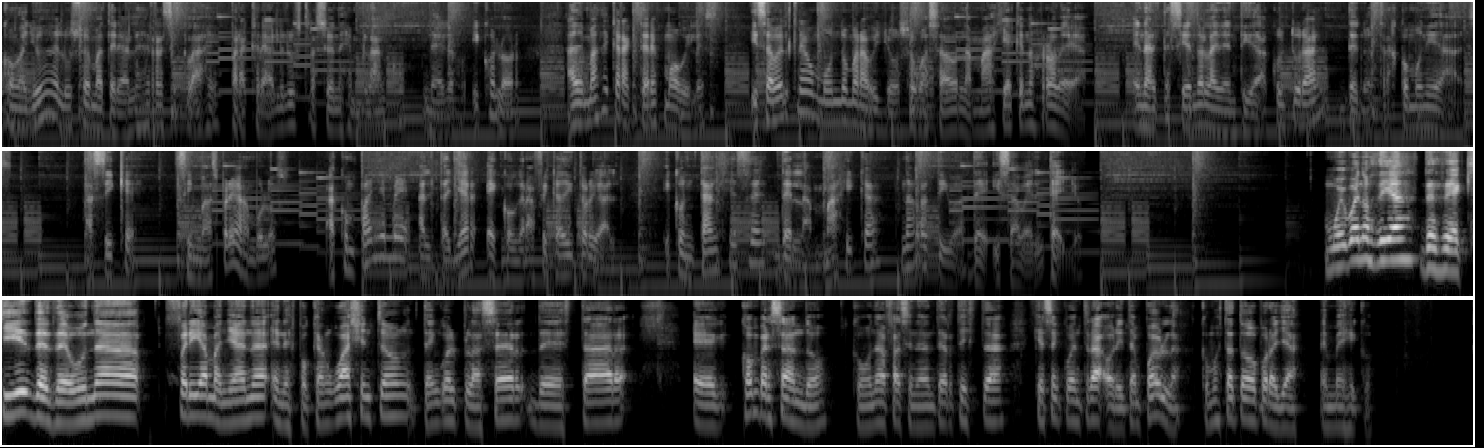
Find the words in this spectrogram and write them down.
Con ayuda del uso de materiales de reciclaje para crear ilustraciones en blanco, negro y color, además de caracteres móviles, Isabel crea un mundo maravilloso basado en la magia que nos rodea, enalteciendo la identidad cultural de nuestras comunidades. Así que, sin más preámbulos, acompáñeme al taller Ecográfica Editorial y contángese de la mágica narrativa de Isabel Tello. Muy buenos días desde aquí, desde una fría mañana en Spokane, Washington. Tengo el placer de estar eh, conversando con una fascinante artista que se encuentra ahorita en Puebla. ¿Cómo está todo por allá, en México?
